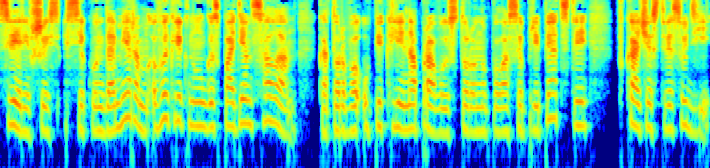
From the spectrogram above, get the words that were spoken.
Сверившись с секундомером, выкрикнул господин Салан, которого упекли на правую сторону полосы препятствий в качестве судьи.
